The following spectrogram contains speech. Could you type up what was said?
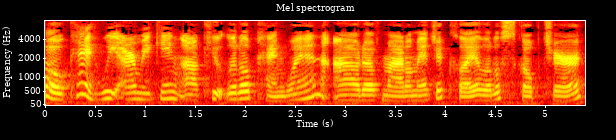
Okay, we are making a cute little penguin out of Model Magic Clay, a little sculpture.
